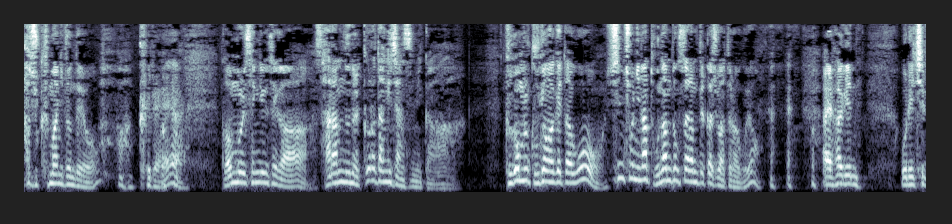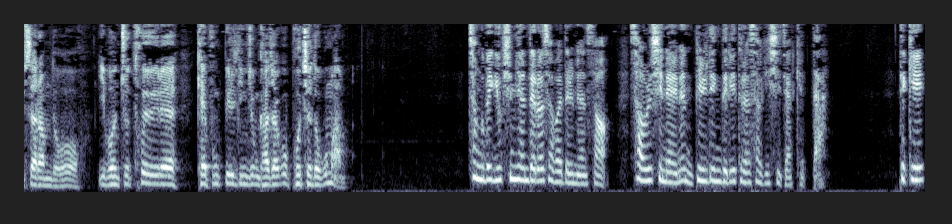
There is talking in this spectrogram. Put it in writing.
아주 그만이던데요. 아, 그래. 건물 생김새가 사람 눈을 끌어당기지 않습니까? 그 건물 구경하겠다고 신촌이나 도남동 사람들까지 왔더라고요. 아, 하긴 우리 집사람도 이번 주 토요일에 개풍 빌딩 좀 가자고 보채더구만. 1960년대로 접어들면서 서울 시내에는 빌딩들이 들어서기 시작했다. 특히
